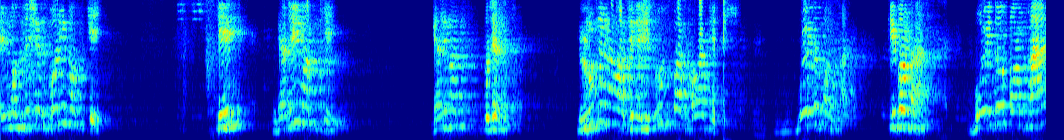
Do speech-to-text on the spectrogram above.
এই মজলিসের গনিমত কি? গনিমত কি? গনিমত বুঝেন, লুটে নেওয়া জিনিস, লুটপাট হওয়া জিনিস, বৈধ পন্থা। কি পন্থা? বৈধ পন্থায়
